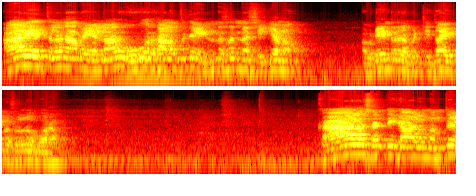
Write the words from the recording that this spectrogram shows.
ஆலயத்தில் நாம் எல்லாரும் ஒவ்வொரு காலத்துக்கும் என்ன என்ன செய்யணும்? அப்படின்றத பற்றி தான் இப்போ சொல்ல போகிறோம் கால சந்தி காலம் வந்து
